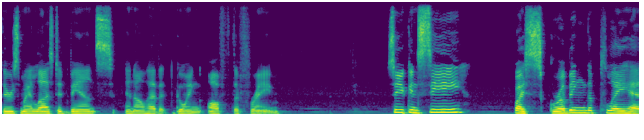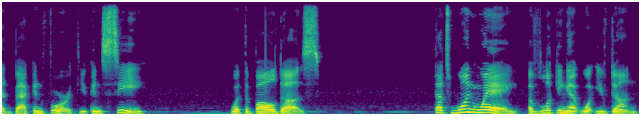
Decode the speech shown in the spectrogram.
there's my last advance and I'll have it going off the frame. So you can see by scrubbing the playhead back and forth, you can see what the ball does. That's one way of looking at what you've done.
